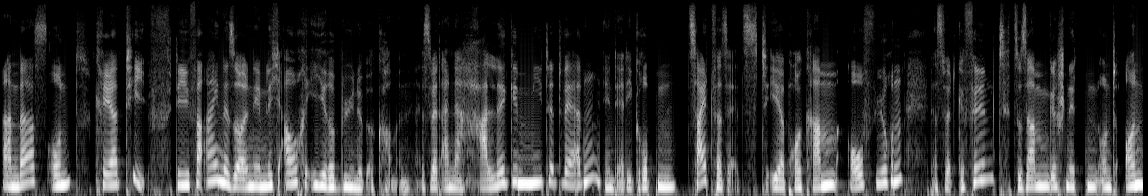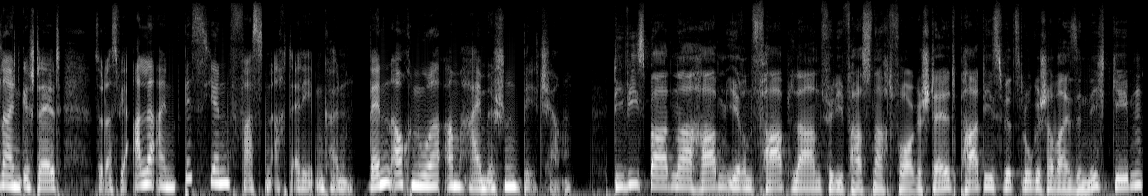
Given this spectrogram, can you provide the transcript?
Anders und kreativ. Die Vereine sollen nämlich auch ihre Bühne bekommen. Es wird eine Halle gemietet werden, in der die Gruppen zeitversetzt ihr Programm aufführen. Das wird gefilmt, zusammengeschnitten und online gestellt, sodass wir alle ein bisschen Fastnacht erleben können, wenn auch nur am heimischen Bildschirm. Die Wiesbadener haben ihren Fahrplan für die Fastnacht vorgestellt. Partys wird es logischerweise nicht geben,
